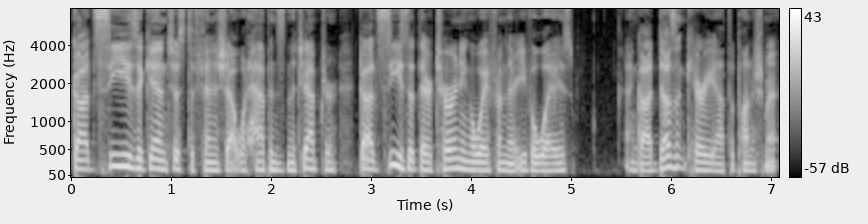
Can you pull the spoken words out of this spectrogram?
God sees, again, just to finish out what happens in the chapter, God sees that they're turning away from their evil ways, and God doesn't carry out the punishment.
